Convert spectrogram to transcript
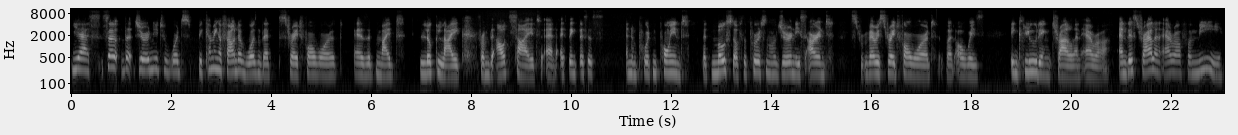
Yes. So, the journey towards becoming a founder wasn't that straightforward as it might look like from the outside. And I think this is an important point that most of the personal journeys aren't st- very straightforward, but always including trial and error. And this trial and error for me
